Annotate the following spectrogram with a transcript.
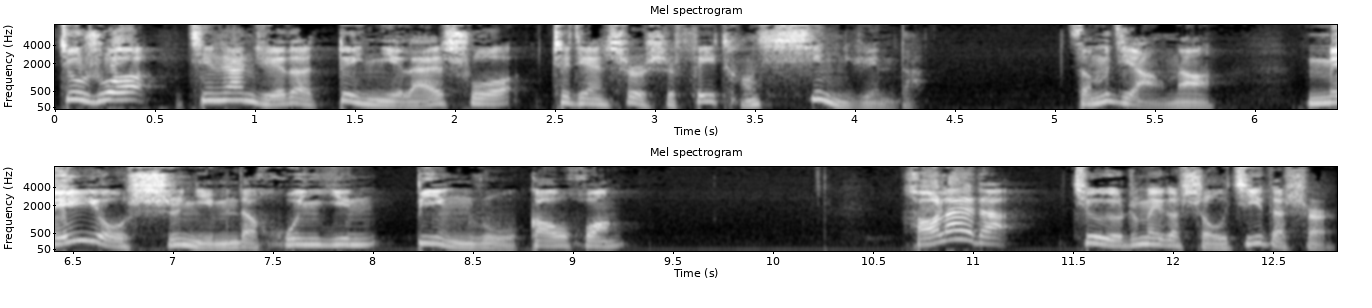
就说金山觉得对你来说这件事是非常幸运的，怎么讲呢？没有使你们的婚姻病入膏肓。好赖的就有这么一个手机的事儿，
